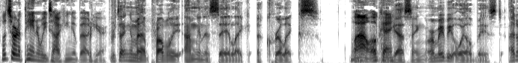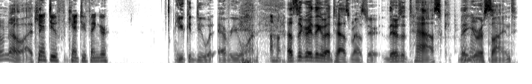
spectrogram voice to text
What sort of paint are we talking about here? We're talking about probably I'm going to say like acrylics. Wow. I'm Okay. guessing, or maybe oil based. I don't know. I Can't do can't do finger. you could do whatever you want. Uh-huh. That's the great thing about Taskmaster. There's a task that you're assigned,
